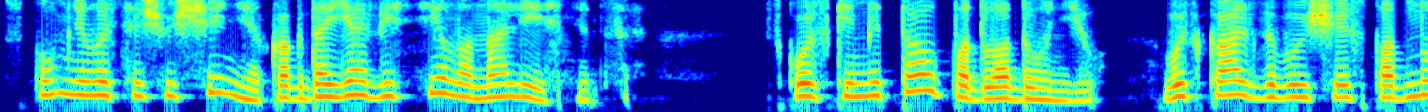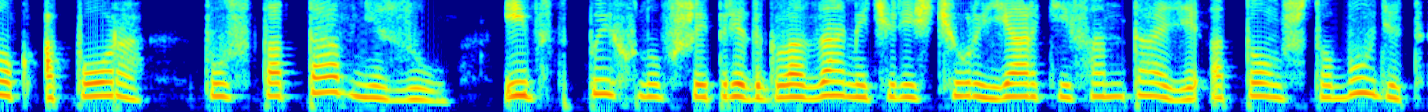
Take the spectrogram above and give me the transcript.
Вспомнилось ощущение, когда я висела на лестнице. Скользкий металл под ладонью, выскальзывающая из-под ног опора, пустота внизу и вспыхнувшие перед глазами чересчур яркие фантазии о том, что будет,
